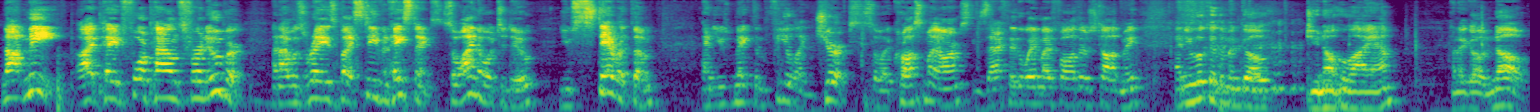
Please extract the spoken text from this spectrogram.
Not me. I paid four pounds for an Uber, and I was raised by Stephen Hastings, so I know what to do. You stare at them, and you make them feel like jerks. So I cross my arms exactly the way my father's taught me, and you look at them and go, "Do you know who I am?" And I go, "No."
